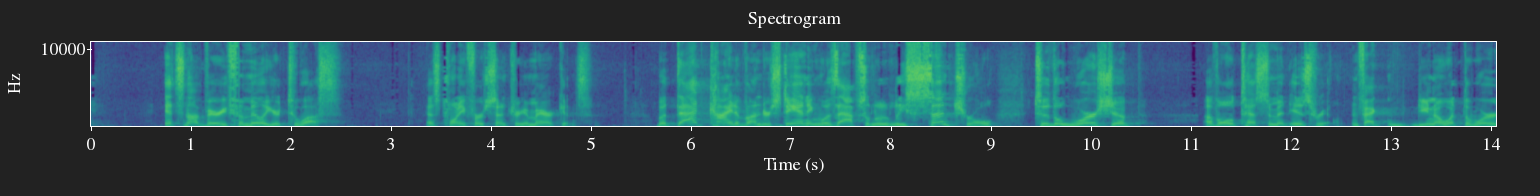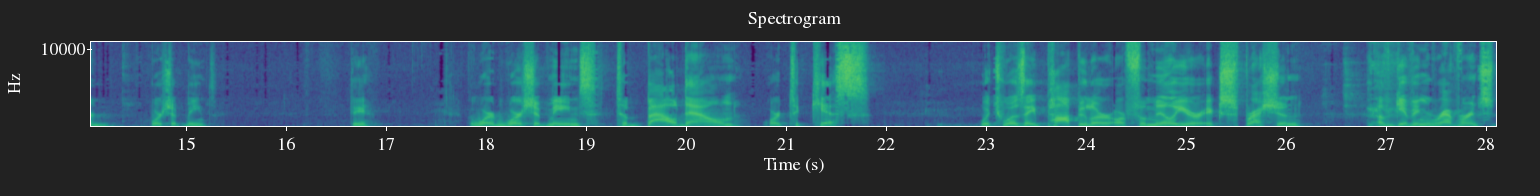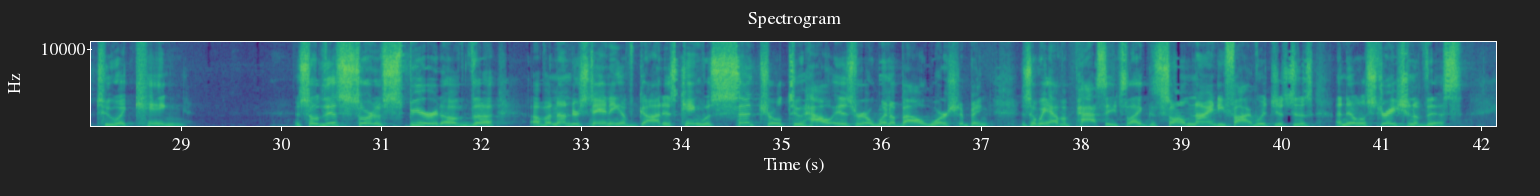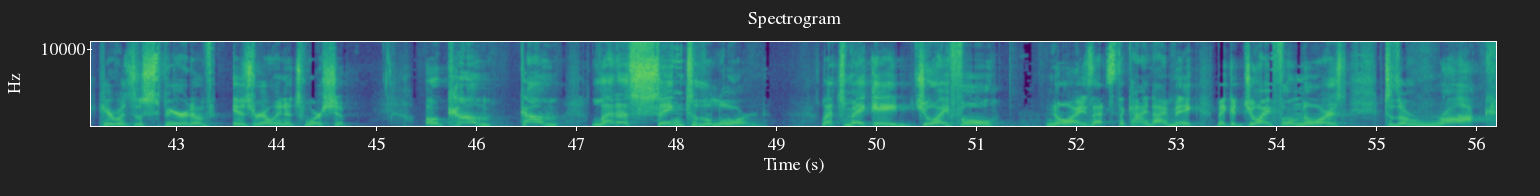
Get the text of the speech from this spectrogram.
it's not very familiar to us as 21st century Americans. But that kind of understanding was absolutely central to the worship of Old Testament Israel. In fact, do you know what the word worship means? Do you? The word worship means to bow down or to kiss, which was a popular or familiar expression of giving reverence to a king. And so, this sort of spirit of the of an understanding of God as king was central to how Israel went about worshiping. So we have a passage like Psalm 95, which just is an illustration of this. Here was the spirit of Israel in its worship. Oh, come, come, let us sing to the Lord. Let's make a joyful noise. That's the kind I make. Make a joyful noise to the rock.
